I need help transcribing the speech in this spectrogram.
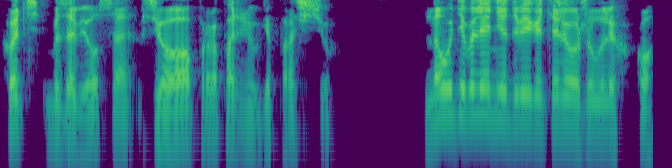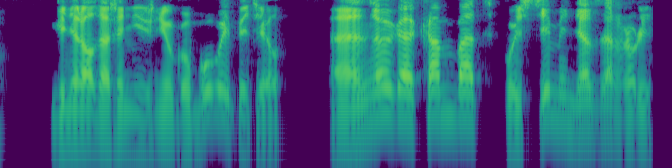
Хоть бы завелся, все про порюге прощу. На удивление двигатель ожил легко. Генерал даже нижнюю губу выпятил. «А ну-ка, комбат, пусти меня за руль!»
